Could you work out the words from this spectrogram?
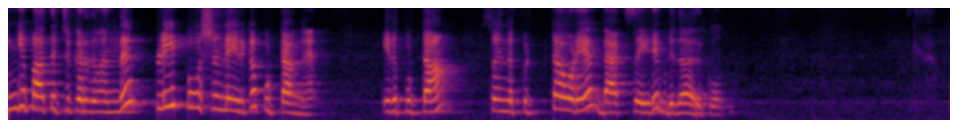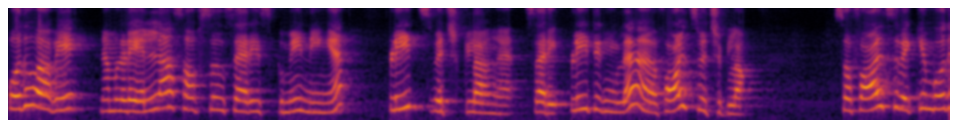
இங்கே பார்த்துட்ருக்கிறது வந்து ப்ளீட் போர்ஷனில் இருக்க புட்டாங்க. இது புட்டா. ஸோ இந்த புட்டாவுடைய பேக் சைடு இப்படி தான் இருக்கும். பொதுவாகவே நம்மளுடைய எல்லா சாஃப்ட் சில்க் சாரீஸ்க்குமே நீங்கள் ப்ளீட்ஸ் வச்சுக்கலாங்க. சாரி ப்ளீட்டுங்கள ஃபால்ஸ் வச்சுக்கலாம். ஸோ ஃபால்ஸ் வைக்கும்போது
